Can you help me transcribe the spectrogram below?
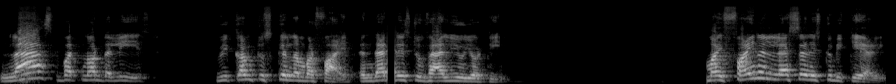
Last but not the least, we come to skill number five, and that is to value your team. My final lesson is to be caring.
